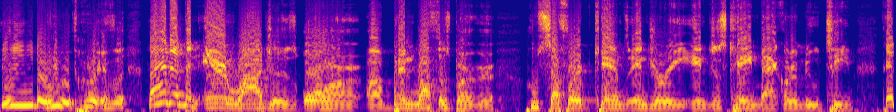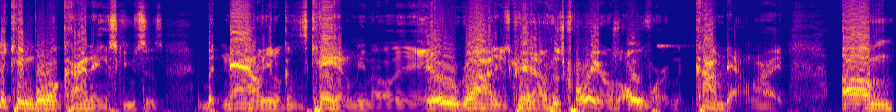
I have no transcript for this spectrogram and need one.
You know, he was hurt. If it, had been Aaron Rodgers or uh, Ben Roethlisberger, who suffered Cam's injury and just came back on a new team, then it came with all kind of excuses. But now, you know, because it's Cam, you know, oh God, Cam, his career is over. Calm down, all right. Um,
